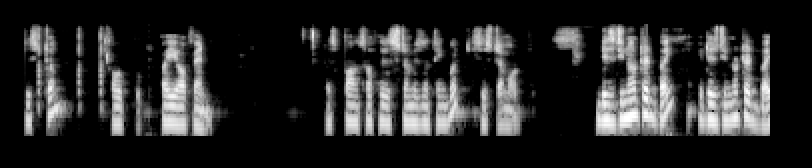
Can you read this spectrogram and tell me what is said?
system output y of n. Response of a system is nothing but system output. It is denoted by it is denoted by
